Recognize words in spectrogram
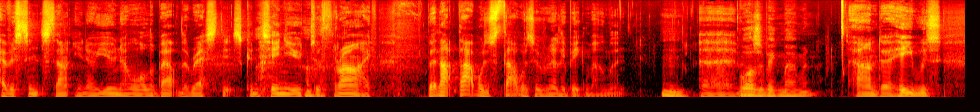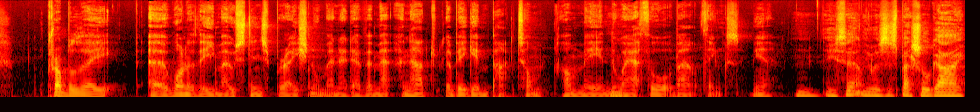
ever since that, you know, you know all about the rest. It's continued to thrive. But that, that was that was a really big moment. Mm. Um, It was a big moment. and uh, he was probably uh, one of the most inspirational men I'd ever met, and had a big impact on on me and the way I thought about things. Yeah, Mm. He certainly was a special guy.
